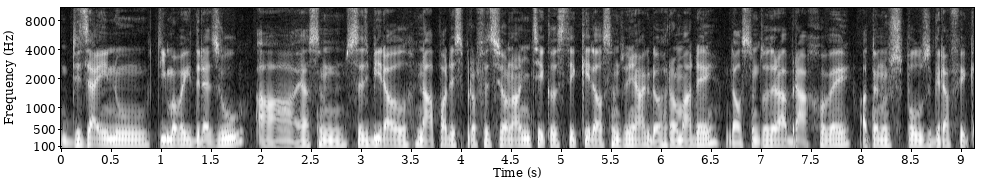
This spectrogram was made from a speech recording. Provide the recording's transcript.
designu týmových drezů a já jsem se sbíral nápady z profesionální cyklistiky, dal jsem to nějak dohromady, dal jsem to teda bráchovi a ten už spolu s grafikem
